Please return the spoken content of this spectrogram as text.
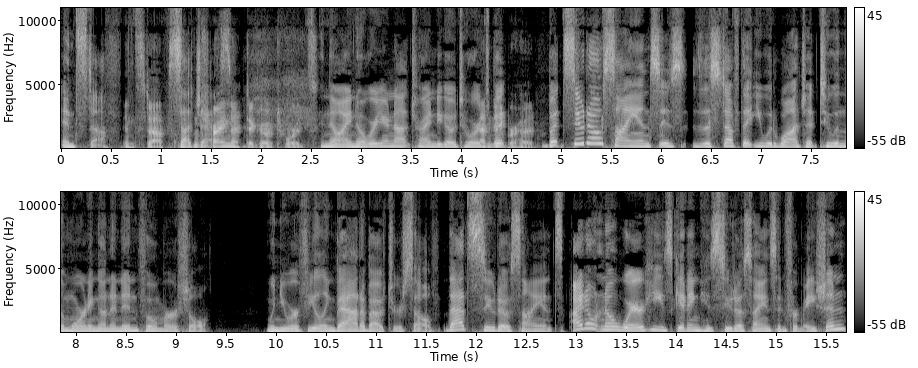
And stuff. and stuff. Such I'm as- trying not to go towards No, I know where you're not trying to go towards, that but neighborhood. But pseudoscience is the stuff that you would watch at two in the morning on an infomercial when you were feeling bad about yourself. That's pseudoscience. I don't know where he's getting his pseudoscience information,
